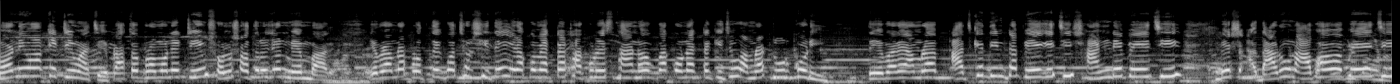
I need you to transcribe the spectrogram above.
মর্নিং ওয়াকের টিম আছে প্রাতঃভ্রমণের টিম ষোলো সতেরো জন মেম্বার এবার আমরা প্রত্যেক বছর শীতেই এরকম একটা ঠাকুরের স্থান হোক বা কোনো একটা কিছু আমরা ট্যুর করি। তো এবারে আমরা আজকের দিনটা পেয়ে গেছি সানডে পেয়েছি বেশ দারুণ আবহাওয়া পেয়েছি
